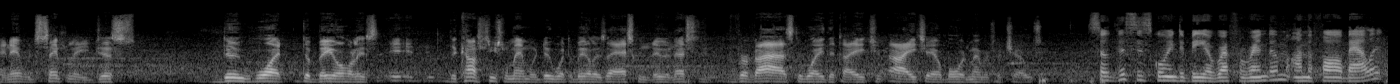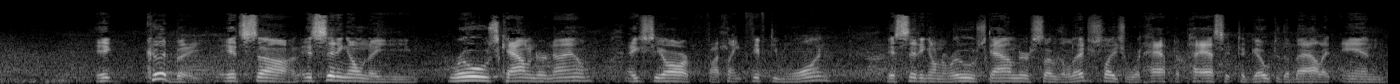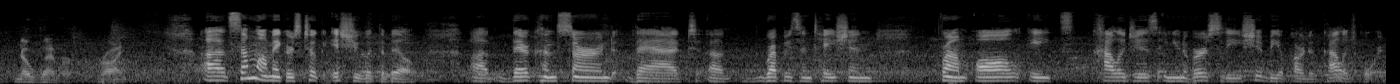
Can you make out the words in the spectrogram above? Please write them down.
and it would simply just do what the bill is. It, the constitutional amendment would do what the bill is asking to do, and that's to revise the way that the IHL board members are chosen. So this is going to be a referendum on the fall ballot? It could be. It's uh, it's sitting on the rules calendar now. HCR, I think 51 is sitting on the rules calendar, so the legislature would have to pass it to go to the ballot in November, right? Uh, some lawmakers took issue with the bill. Uh, they're concerned that uh, representation from all eight colleges and universities should be a part of the College Board?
